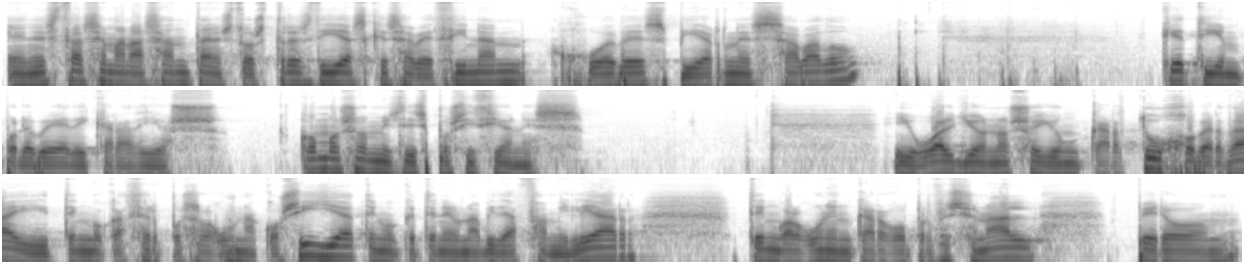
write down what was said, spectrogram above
en esta Semana Santa, en estos tres días que se avecinan, jueves, viernes, sábado, ¿qué tiempo le voy a dedicar a Dios? ¿Cómo son mis disposiciones? Igual yo no soy un cartujo, ¿verdad? Y tengo que hacer pues alguna cosilla, tengo que tener una vida familiar, tengo algún encargo profesional, pero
